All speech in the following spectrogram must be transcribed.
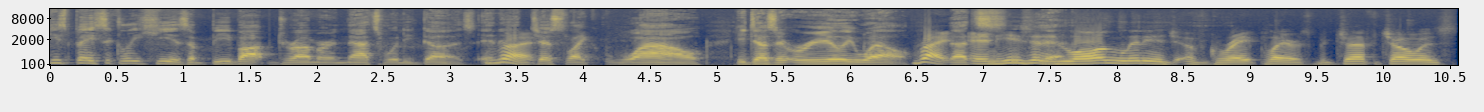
He's basically he is a bebop drummer, and that's what he does. And Right. just like wow, he does it really well. Right, That's- and he's in yeah. a long lineage of great players. But Jeff Joe is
